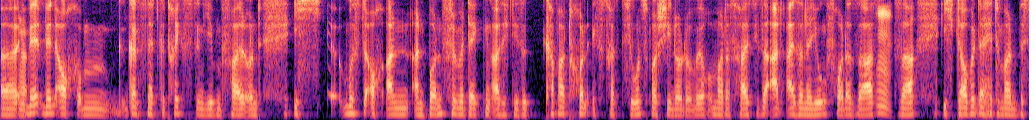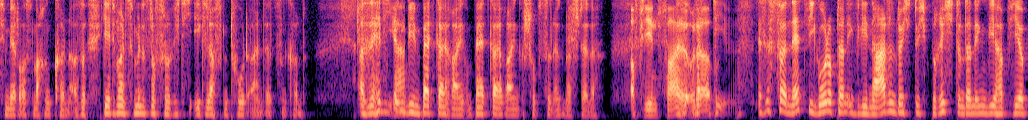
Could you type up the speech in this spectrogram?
Äh, ja. wenn, wenn, auch um, ähm, ganz nett getrickst in jedem Fall. Und ich musste auch an, an Bond-Filme denken, als ich diese Kapatron-Extraktionsmaschine oder wie auch immer das heißt, diese Art eiserne Jungfrau da saß, mhm. sah. Ich glaube, da hätte man ein bisschen mehr draus machen können. Also die hätte man zumindest noch für einen richtig ekelhaften Tod einsetzen können. Also da hätte ich ja. irgendwie einen Bad Guy, rein, Bad Guy reingeschubst an irgendeiner Stelle. Auf jeden Fall, also, oder? Die, es ist zwar nett, wie Golob dann irgendwie die Nadeln durch, durchbricht und dann irgendwie hab hier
